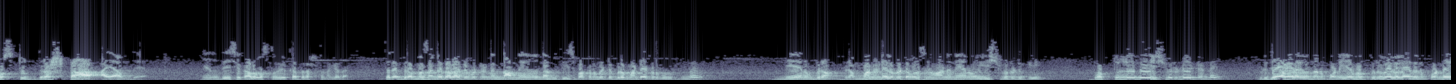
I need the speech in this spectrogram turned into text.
వస్తు ద్రష్ట అయాం దే నేను దేశకాల వస్తువు యొక్క ద్రష్టను కదా. సరే బ్రహ్మ సంగతి అలాంటి పెట్టండి. నన్ను నన్ను తీసి పక్కన పెట్టి బ్రహ్మ అంటే ఎక్కడ కుదురుతుంది? నేను బ్రహ్మను నిలబెట్టవలసిన వాడిని నేను ఈశ్వరుడికి. భక్తులు లేదే ఈశ్వరుడు ఏంటండి? ఇప్పుడు దేవాలయం ఉందనుకోండి ఏ భక్తులు వెళ్ళలేదనుకోండి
